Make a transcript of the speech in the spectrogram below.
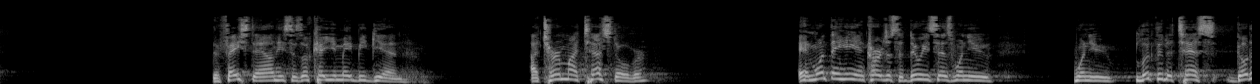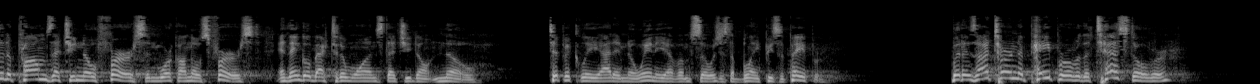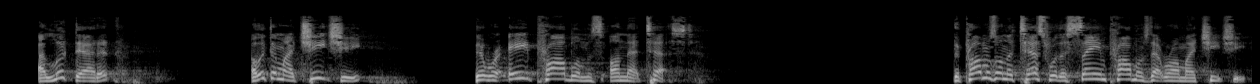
They're face down. He says, okay, you may begin. I turn my test over. And one thing he encourages us to do, he says, when you, when you look through the test, go to the problems that you know first and work on those first, and then go back to the ones that you don't know. Typically, I didn't know any of them, so it was just a blank piece of paper. But as I turned the paper over, the test over, I looked at it. I looked at my cheat sheet. There were eight problems on that test. The problems on the test were the same problems that were on my cheat sheet.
